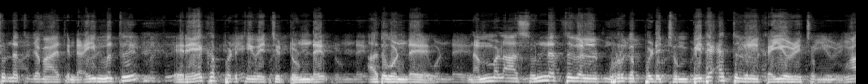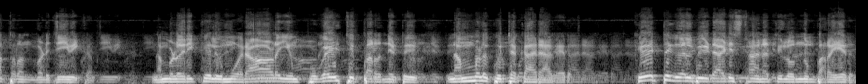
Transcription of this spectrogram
സുന്നത്ത് ജമാഅത്തിന്റെ അയിമത്ത് രേഖപ്പെടുത്തി വെച്ചിട്ടുണ്ട്. അതുകൊണ്ട് നമ്മൾ ആ സുന്നത്തുകൾ മുറുകെ പിടിച്ചും വിദഗ്ധകൾ കൈയൊഴിച്ചും മാത്രം നമ്മൾ ജീവിക്കണം. നമ്മൾ ഒരിക്കലും ഒരാളെയും പുകഴ്ത്തി പറഞ്ഞിട്ട് നമ്മൾ കുറ്റക്കാരാകരുത്. കേട്ടുകേൾവിയുടെ അടിസ്ഥാനത്തിൽ ഒന്നും പറയരുത്.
